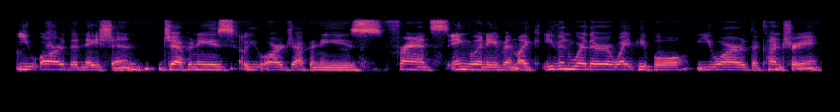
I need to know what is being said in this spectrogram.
you are the nation. Japanese, you are Japanese. France, England, even like even where there are white people, you are the country.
